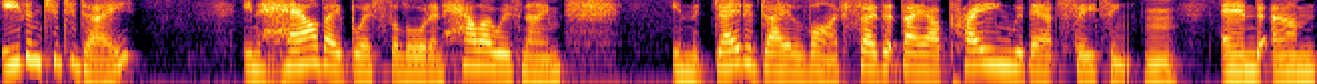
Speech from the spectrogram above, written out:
even to today, in how they bless the Lord and hallow His name in the day to day life, so that they are praying without ceasing. And um,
